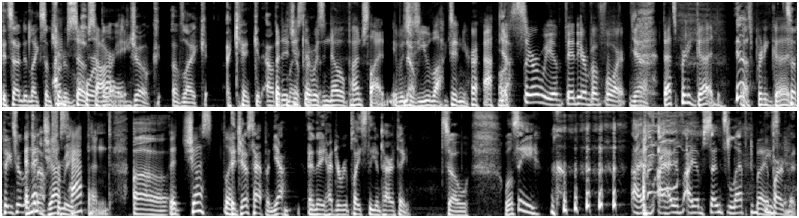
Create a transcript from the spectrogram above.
it sounded like some sort I'm of so horrible sorry. joke of like I can't get out. But of it just there was no punchline. It was No. just you locked in your house. Yeah. Sir, we have been here before. yeah. That's pretty good. Yeah. That's pretty good. So things are and that just happened. Uh, That just like it just happened, yeah, and they had to replace the entire thing. So we'll see. I, have, I have I have since left my These- apartment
